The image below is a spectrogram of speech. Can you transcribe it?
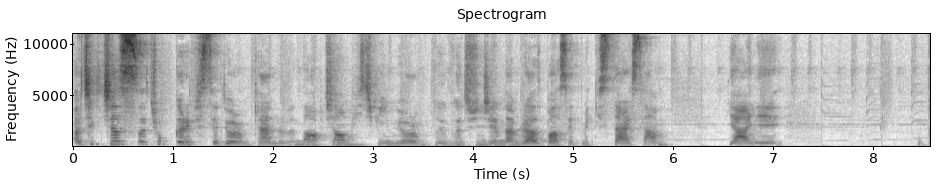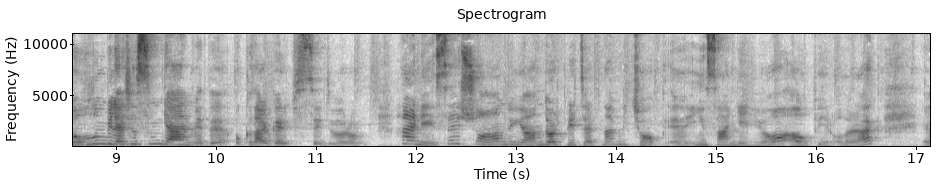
açıkçası çok garip hissediyorum kendimi. Ne yapacağımı hiç bilmiyorum. Duygu düşüncelerimden biraz bahsetmek istersem. Yani bavulun bile açasım gelmedi. O kadar garip hissediyorum. Her neyse şu an dünyanın dört bir tarafından birçok e, insan geliyor au pair olarak. E,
